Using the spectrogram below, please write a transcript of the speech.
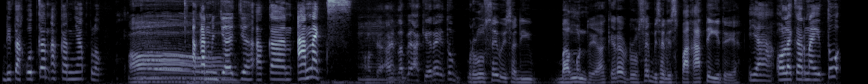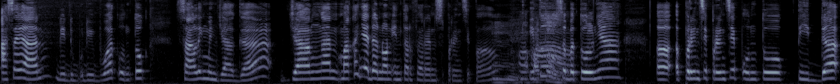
ditakutkan akan nyaplok, Oh. akan menjajah, akan aneks. Oke, ah, tapi akhirnya itu rulesnya bisa dibangun tuh ya. Akhirnya rulesnya bisa disepakati gitu ya. Ya, oleh karena itu ASEAN dibu- dibuat untuk saling menjaga, jangan makanya ada non interference principle. Hmm, apa Itu tuh? sebetulnya eh, prinsip-prinsip untuk tidak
